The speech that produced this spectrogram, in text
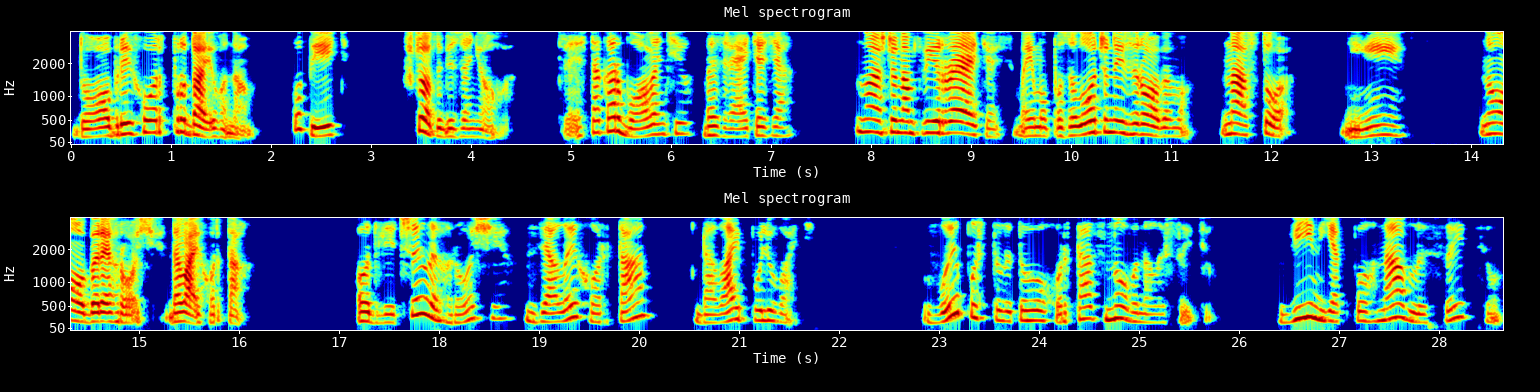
Добрий хорт, продай його нам. Купіть. Що тобі за нього? Триста карбованців, без ретязя. Нащо нам твій ретязь? Ми йому позолочений зробимо. На сто. Ні. Ну, бери гроші, давай хорта. Одлічили гроші, взяли хорта, давай полювать. Випустили того хорта знову на лисицю. Він, як погнав лисицю,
